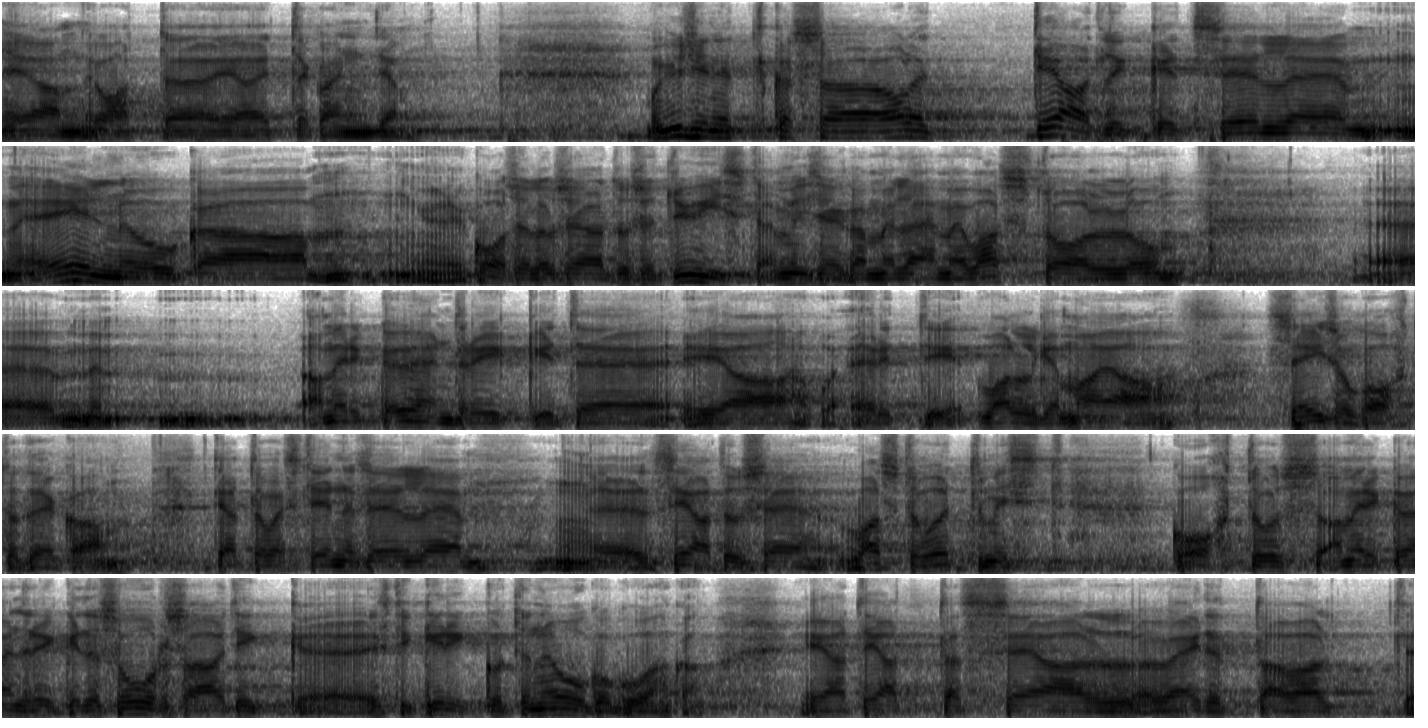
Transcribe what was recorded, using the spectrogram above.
Hea juhataja ja ettekandja! Ma küsin, kas sa oled teadlik, et selle eelnõuga, kooseluseaduse tühistamisega, me läheme vastuollu Ameerika Ühendriikide ja eriti Valge Maja seisukohtadega. Teatavasti enne selle seaduse vastuvõtmist kohtus Ameerika Ühendriikide suursaadik Eesti Kirikute Nõukoguga ja teatas seal väidetavalt,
